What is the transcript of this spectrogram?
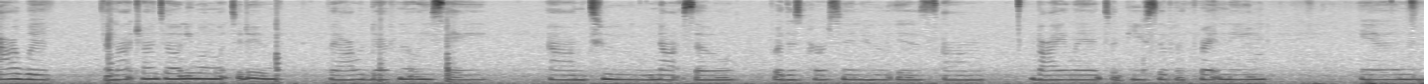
i would i'm not trying to tell anyone what to do but i would definitely say um, to not so for this person who is um, violent abusive or threatening and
